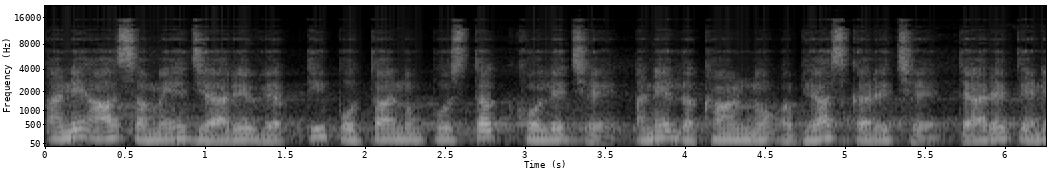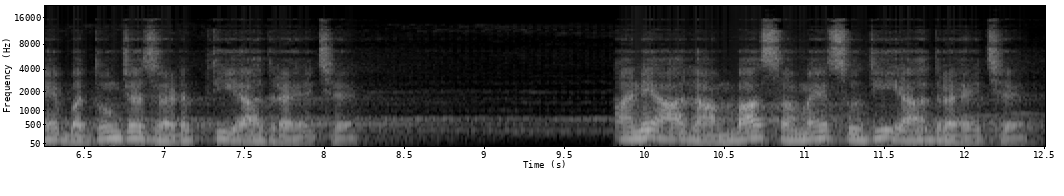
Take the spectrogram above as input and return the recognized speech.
અને આ સમયે જ્યારે વ્યક્તિ પોતાનું પુસ્તક ખોલે છે અને લખાણનો અભ્યાસ કરે છે ત્યારે તેને બધું જ ઝડપથી યાદ રહે છે. અને આ લાંબા સમય સુધી યાદ રહે છે.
